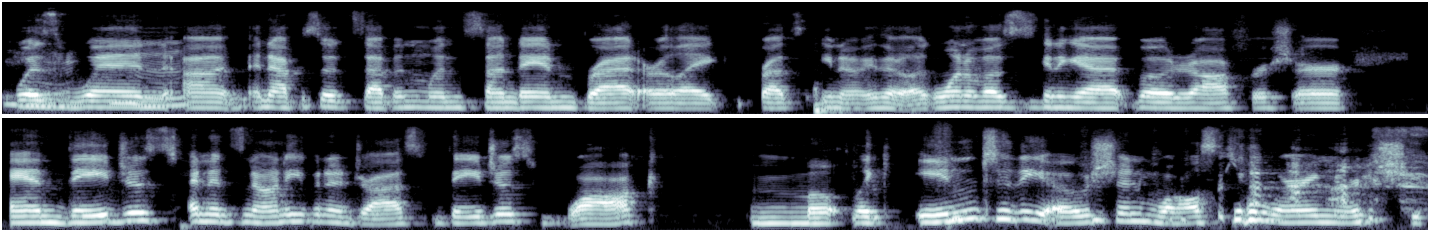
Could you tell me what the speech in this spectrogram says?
was Mhm. when Mhm. um in episode seven when Sunday and Brett are like Brett's, you know, they're like one of us is gonna get voted off for sure. And they just and it's not even addressed, they just walk mo- like into the ocean while still wearing their shoes.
